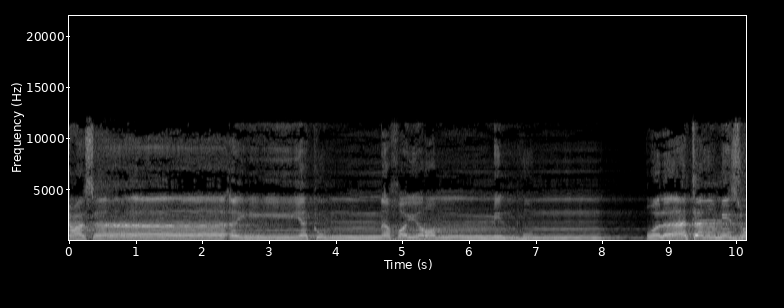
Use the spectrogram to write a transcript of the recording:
عسى ان يكن خيرا منهن ولا تلمزوا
